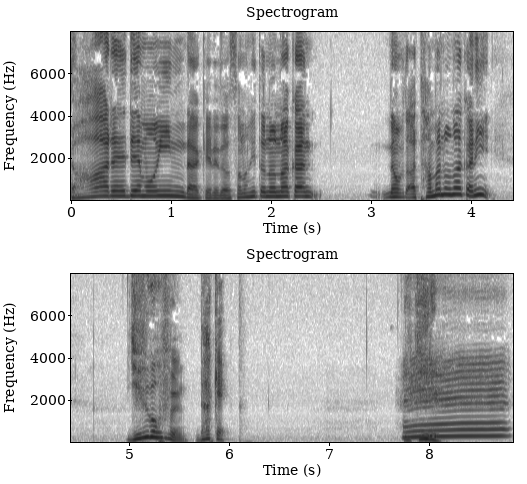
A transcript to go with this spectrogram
誰でもいいんだけれど、その人の中の頭の中に15分だけ。生きる。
